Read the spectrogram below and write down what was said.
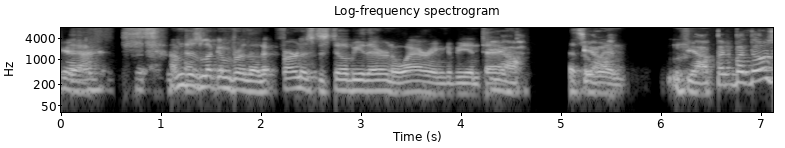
yeah, yeah. i'm just looking for the furnace to still be there and the wiring to be intact. Yeah. that's a yeah. win yeah, but but those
